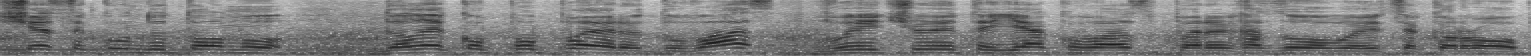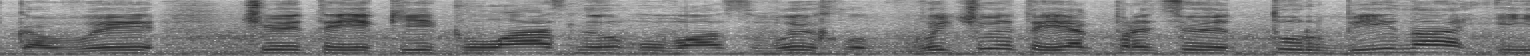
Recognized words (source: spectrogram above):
ще секунду тому далеко попереду вас. Ви чуєте, як у вас перегазовується коробка. Ви чуєте, який класний у вас вихлоп. Ви чуєте, як працює турбіна і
